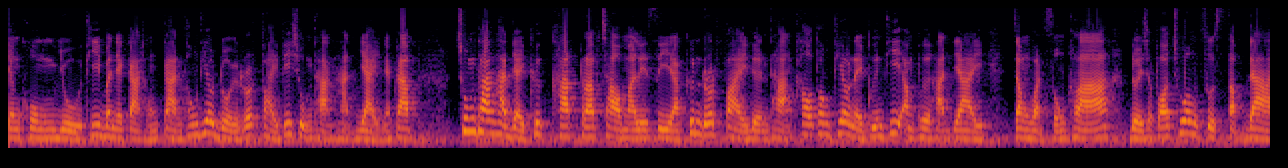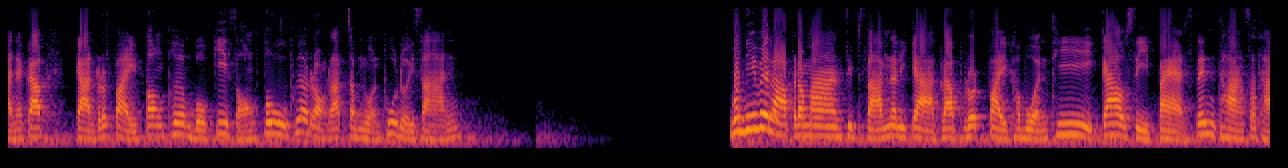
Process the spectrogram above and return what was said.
ยังคงอยู่ที่บรรยากาศของการท่องเที่ยวโดยรถไฟที่ชุมทางหาดใหญ่นะครับชุมทางหาดใหญ่คึกคักครับชาวมาเลเซียขึ้นรถไฟเดินทางเข้าท่องเที่ยวในพื้นที่อำเภอหาดใหญ่ จังหวัดสงขลาโดยเฉพาะช่วงสุดสัปดาห์นะครับ การรถไฟต้องเพิ่มโบกี้ 2 ตู้เพื่อรองรับจำนวนผู้โดยสาร วันนี้เวลาประมาณ 13 นาฬิกาครับ รถไฟขบวนที่ 948 เส้นทางสถา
